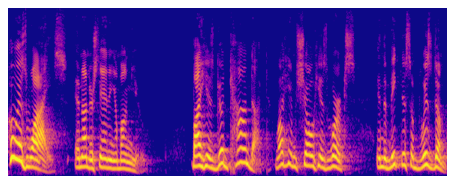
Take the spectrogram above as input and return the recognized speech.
Who is wise and understanding among you? By his good conduct, let him show his works in the meekness of wisdom.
